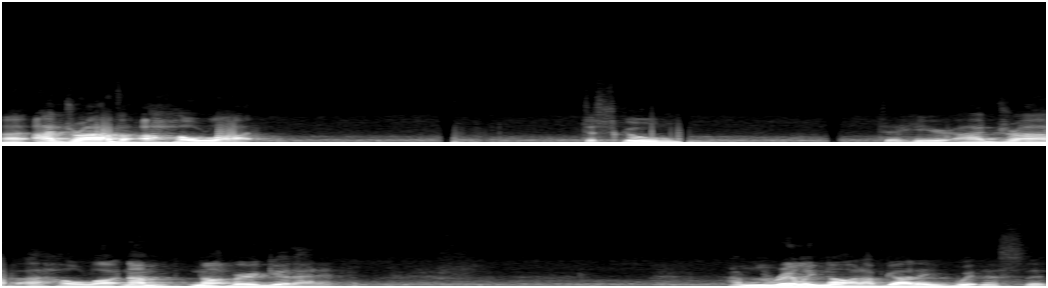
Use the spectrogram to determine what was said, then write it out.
Uh, I drive a whole lot to school, to here. I drive a whole lot, and I'm not very good at it. I'm really not. I've got a witness that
